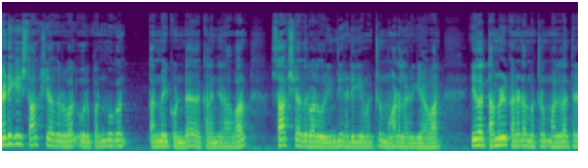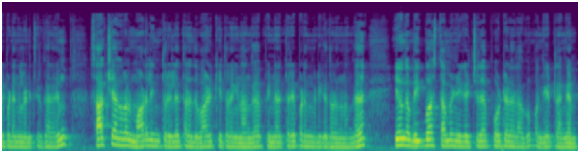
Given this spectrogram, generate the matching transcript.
நடிகை சாக்ஷி அகர்வால் ஒரு பன்முக தன்மை கொண்ட கலைஞர் ஆவார். சாக்ஷி அகர்வால் ஒரு இந்திய நடிகை மற்றும் மாடல் நடிகை ஆவார். இவர் தமிழ் கன்னட மற்றும் மல்ல திரைப்படங்கள் நடிச்சிருக்காரு. சாக்ஷி அகர்வால் மாடலிங் துறையில் தனது வாழ்க்கையை தொடங்கினாங்க. பின்னர் திரைப்படங்கள் நடிக்க தொடங்கினாங்க. இவங்க பிக் பாஸ் தமிழ் நிகழ்ச்சியில் போட்டியாளராகவும் பங்கேற்றாங்க.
